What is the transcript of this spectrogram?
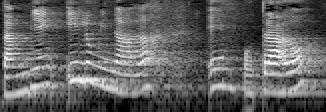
También iluminada, empotrado.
